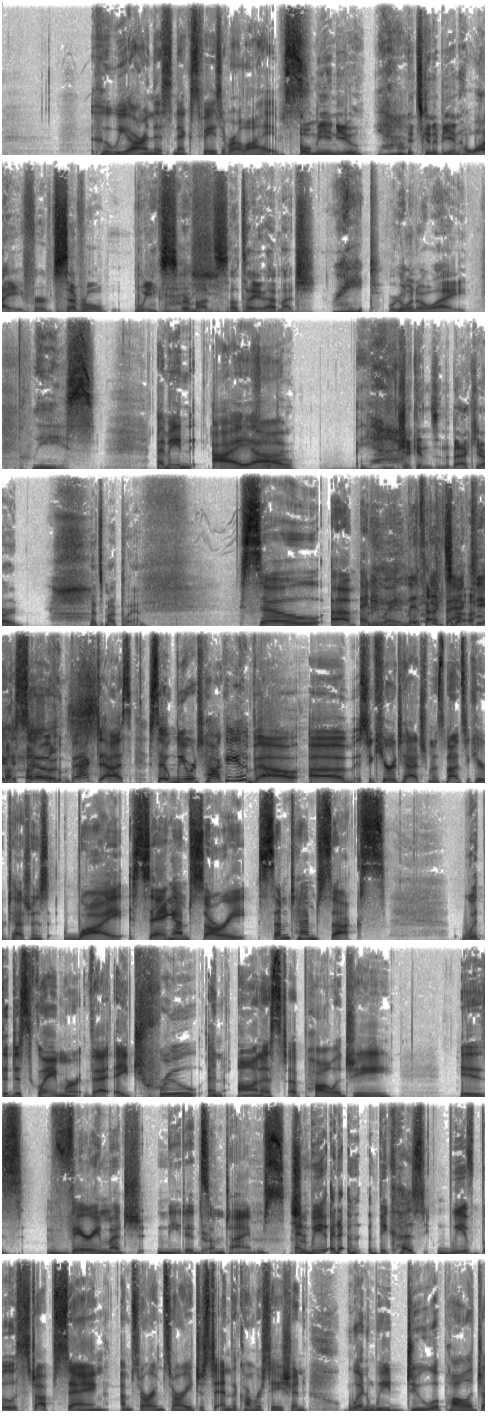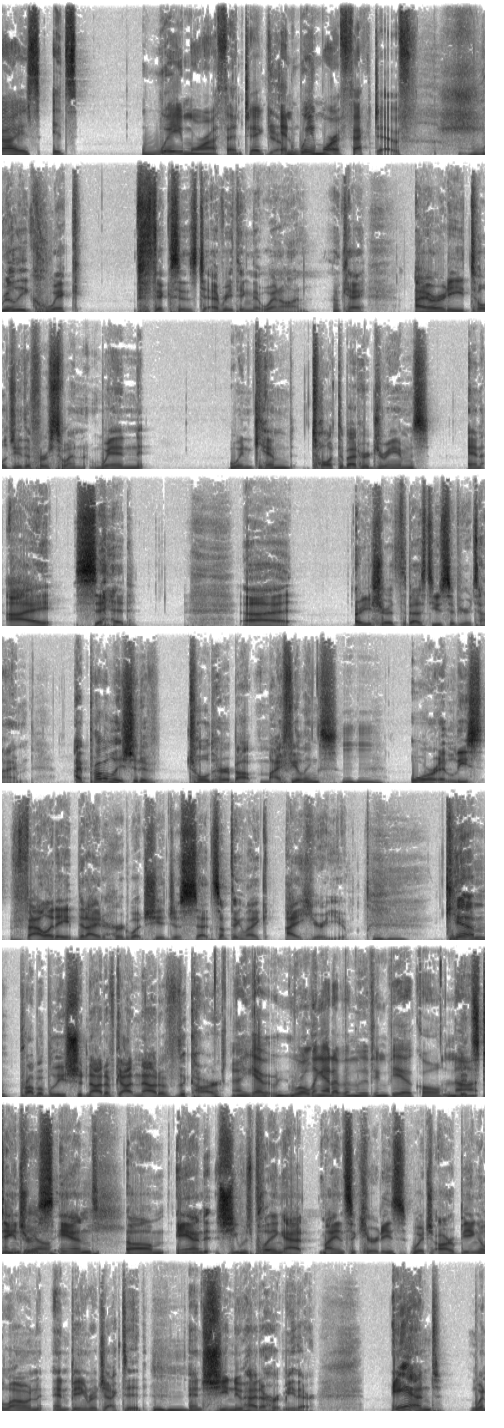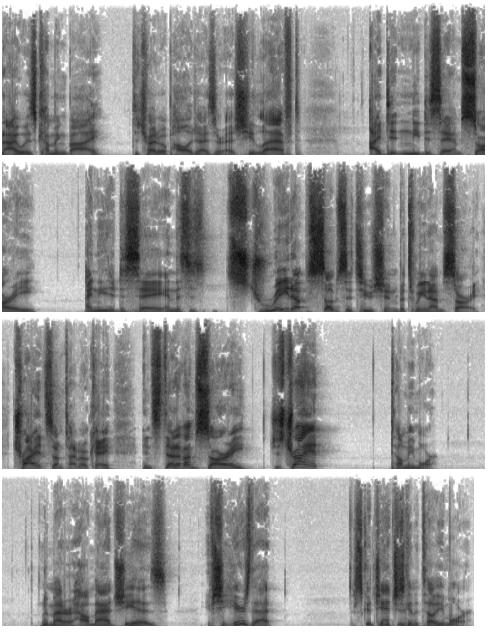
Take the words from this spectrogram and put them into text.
who we are in this next phase of our lives. oh, me and you? Yeah. It's going to be in Hawaii for several weeks or months. I'll tell you that much. Right? We're going to Hawaii. Please. I mean, I uh, Yeah. chickens in the backyard. That's my plan. So um, anyway, let's get back to, so back to us. So we were talking about um, secure attachments, not secure attachments. Why saying I'm sorry sometimes sucks, with the disclaimer that a true and honest apology is very much needed sometimes. and we and because we have both stopped saying I'm sorry, I'm sorry just to end the conversation, when we do apologize, it's way more authentic Yeah. and way more effective. really quick fixes to everything that went on. Okay. I already told you the first one when when Kim talked about her dreams and I said, uh, are you sure it's the best use of your time? I probably should have told her about my feelings or at least validate that I'd heard what she had just said. Something like, I hear you. Kim probably should not have gotten out of the car Uh, yeah, rolling out of a moving vehicle, not it's dangerous ideal. and um and she was playing at my insecurities which are being alone and being rejected Mm-hmm. and she knew how to hurt me there and when i was coming by to try to apologize her as she left i didn't need to say i'm sorry. I needed to say and this is straight up substitution between i'm sorry. Try it sometime okay? Instead of i'm sorry just try it. Tell me more. No matter how mad she is if she hears that there's a good chance she's going to tell you more.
